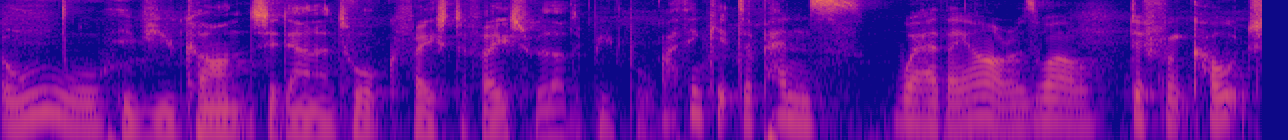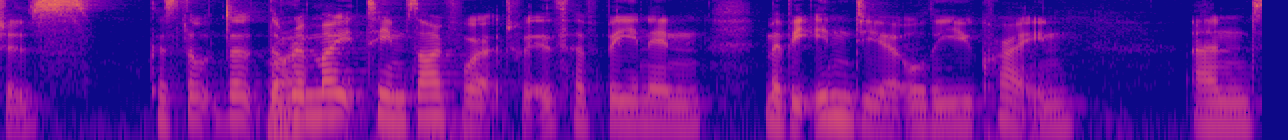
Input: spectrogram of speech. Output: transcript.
Ooh. if you can't sit down and talk face to face with other people? I think it depends where they are as well. Different cultures. Because the, the, the Right. remote teams I've worked with have been in maybe India or the Ukraine, and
